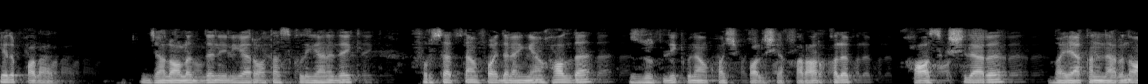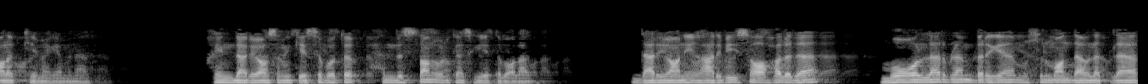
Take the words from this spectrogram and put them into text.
kelib qoladi. Jaloliddin ilgari otasi qilganidek fursatdan foydalangan holda zudlik bilan qochib qolishga qaror qilib xos kishilari va yaqinlarini olib kemaga minadi. Hind daryosini kesib o'tib hindiston o'lkasiga yetib oladi. Daryoning g'arbiy sohilida mo'g'ullar bilan birga musulmon davlatlar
